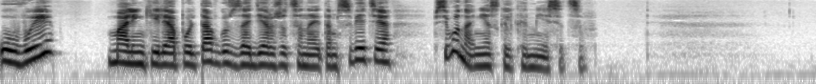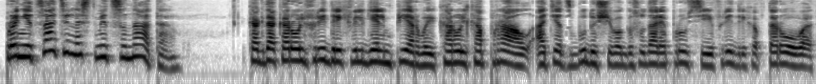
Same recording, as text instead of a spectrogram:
Увы, маленький Леопольд Август задержится на этом свете всего на несколько месяцев. Проницательность мецената. Когда король Фридрих Вильгельм I, король Капрал, отец будущего государя Пруссии Фридриха II,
